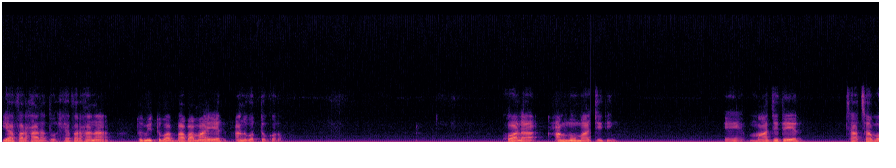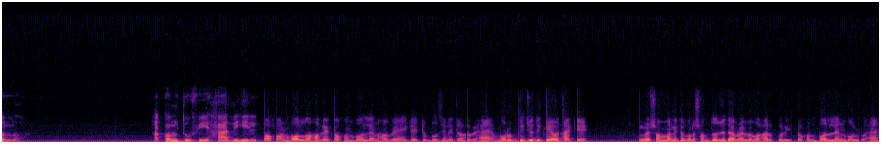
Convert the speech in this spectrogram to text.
ইয়া ফারহানা তো হে ফারহানা তুমি তোমার বাবা মায়ের আনুগত্য করো। আম্মু মাজিদিন। মাজিদের চাচা বলল আকম তুফি হাদিহিল কখন বলল হবে কখন বললেন হবে এটা একটু বুঝে নিতে হবে হ্যাঁ? মুরব্বী যদি কেউ থাকে কিংবা সম্মানিত কোনো শব্দ যদি আমরা ব্যবহার করি তখন বললেন বলব হ্যাঁ?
